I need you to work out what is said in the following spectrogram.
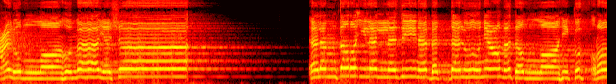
ويفعل الله ما يشاء. ألم تر إلى الذين بدلوا نعمة الله كفرا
